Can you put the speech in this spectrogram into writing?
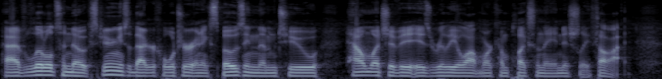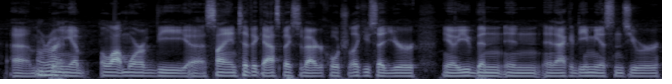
have little to no experience with agriculture and exposing them to how much of it is really a lot more complex than they initially thought. Um, right. bringing up a lot more of the uh, scientific aspects of agriculture, like you said, you're you know you've been in, in academia since you were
